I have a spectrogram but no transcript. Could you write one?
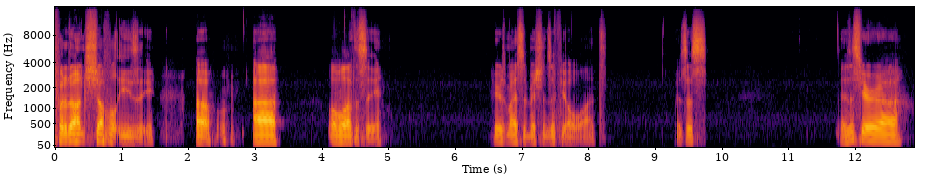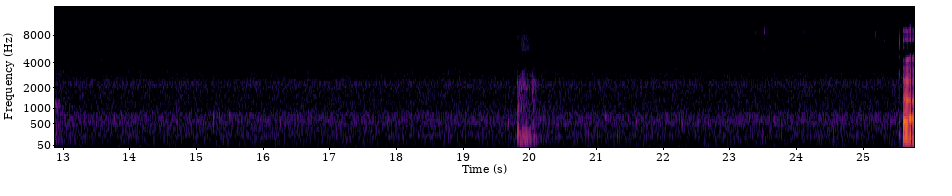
Put it on shuffle easy. Oh. Uh well we'll have to see. Here's my submissions if y'all want. Is this Is this your uh Uh,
